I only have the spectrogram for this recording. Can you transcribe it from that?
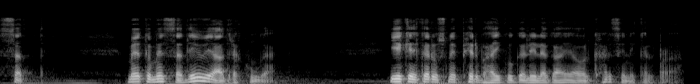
सत्य मैं तुम्हें सदैव याद रखूँगा। ये कहकर उसने फिर भाई को गले लगाया और घर से निकल पड़ा।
